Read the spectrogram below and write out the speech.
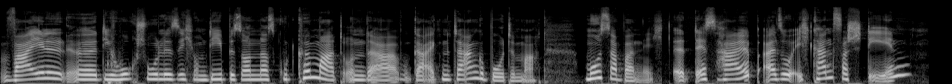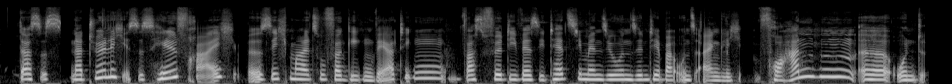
weil äh, die Hochschule sich um die besonders gut kümmert und da geeignete Angebote macht. Muss aber nicht. Äh, deshalb, also ich kann verstehen, dass es natürlich ist es hilfreich, äh, sich mal zu vergegenwärtigen, was für Diversitätsdimensionen sind hier bei uns eigentlich vorhanden äh, und,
